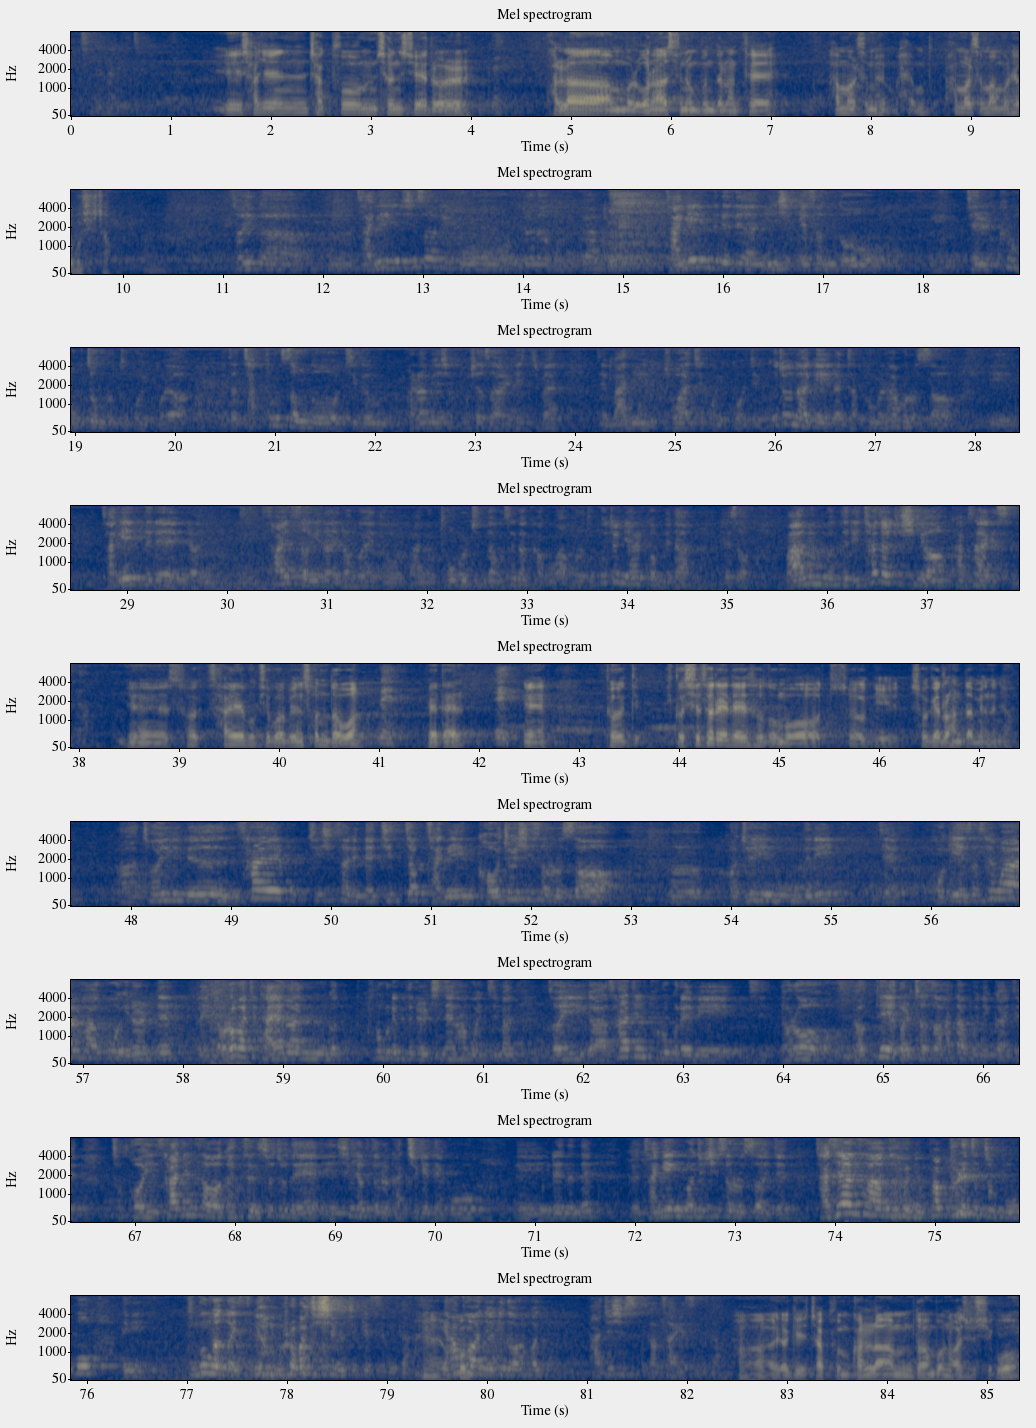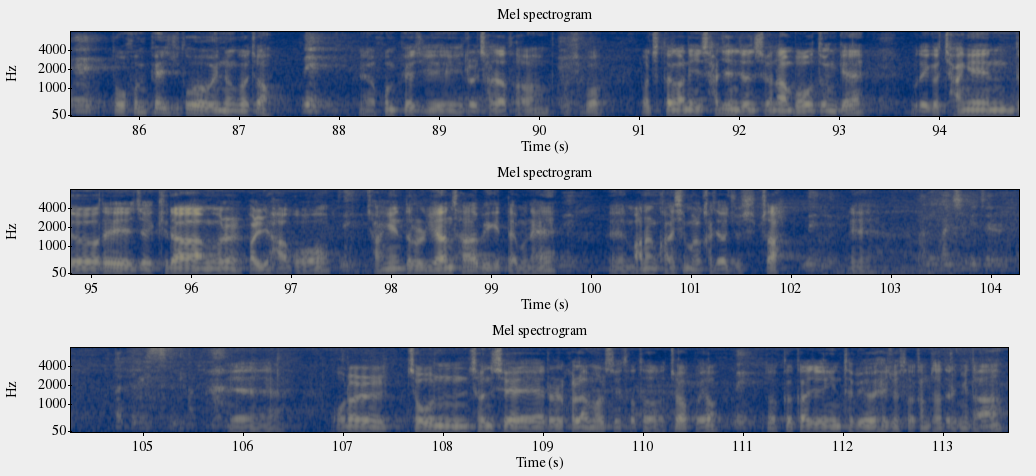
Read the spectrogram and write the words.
진행할 예정입니다. 이 사진 작품 전시회를 네. 관람을 원하시는 분들한테 한 말씀 해, 한 말씀 한번 해보시죠. 저희가 그 장애인 시설이고 이러다 보니까 장애인들에 대한 인식 개선도 이 제일 큰 목적으로 두고 있고요. 그래서 작품성도 지금 관람해서 보셔서 알겠지만 이제 많이 좋아지고 있고 이제 꾸준하게 이런 작품을 함으로써 이 장애인들의 이런 이 사회성이나 이런 거에도 많은 도움을 준다고 생각하고 앞으로도 꾸준히 할 겁니다. 그래서 많은 분들이 찾아주시면 감사하겠습니다. 예, 서- 사회복지법인 선도원 네, 베델 네. 예, 그, 그 시설에 대해서도 뭐 저기 소개를 한다면은요. 아, 저희는 사회복지시설인데 지적 장애인 거주시설로서 어, 거주인들이 이제 거기에서 생활하고 이럴 때 여러 가지 다양한 것, 프로그램들을 진행하고 있지만 저희가 사진 프로그램이 지- 여러 어, 몇 회에 걸쳐서 하다 보니까 이제 저 거의 사진사와 같은 수준의 이 실력들을 갖추게 되고 예, 이랬는데 그 장애인 거주 시설로서 이제 자세한 사항은 이 팜플렛을 좀 보고 예, 궁금한 거 있으면 물어봐 주시면 좋겠습니다. 예, 예, 한번 여기도 한번 봐주셨으면 감사하겠습니다. 아, 여기 작품 관람도 한번 와주시고 네. 또 홈페이지도 있는 거죠. 네, 예, 홈페이지를 찾아서 보시고 어쨌든 간에 이 사진 전시나 모든 게 우리 그 장애인들의 이제 기량을 관리하고 네. 장애인들을 위한 사업이기 때문에 네, 예, 많은 관심을 가져주십사. 네, 네. 예, 많은 관심이 제일 부탁드리겠습니다. 예, 오늘 좋은 전시회를 관람할 수 있어서 좋았고요. 네, 또 끝까지 인터뷰 해 주셔서 감사드립니다.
